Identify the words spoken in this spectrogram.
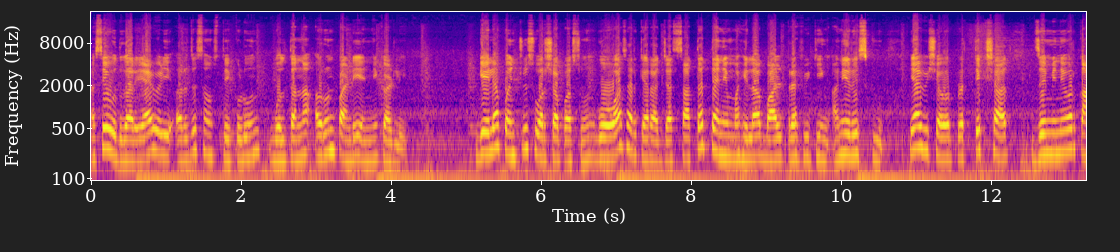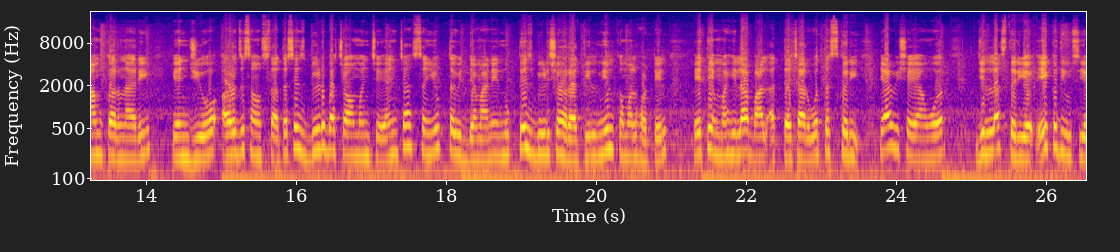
असे उद्गार यावेळी अर्ज संस्थेकडून बोलताना अरुण पांडे यांनी काढले. गेल्या पंचवीस वर्षापासून गोवासारख्या राज्यात सातत्याने महिला बाल ट्रॅफिकिंग आणि रेस्क्यू या विषयावर प्रत्यक्षात जमिनीवर काम करणारी एन जी ओ अर्ज संस्था तसेच बीड बचाव मंच यांच्या संयुक्त विद्यमाने नुकतेच बीड शहरातील नीलकमल हॉटेल येथे महिला बाल अत्याचार व तस्करी या विषयांवर जिल्हास्तरीय एक दिवसीय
